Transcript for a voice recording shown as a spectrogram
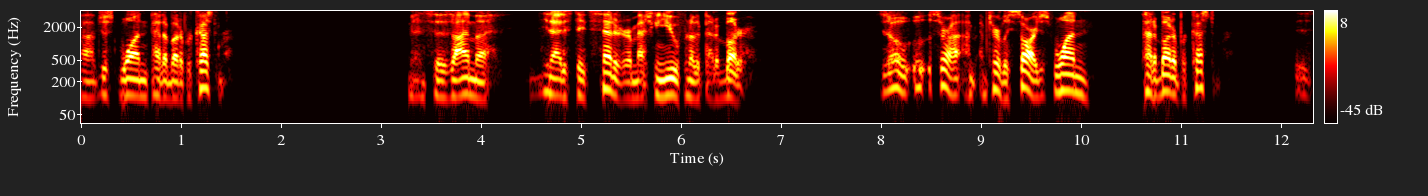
uh, just one pat of butter per customer. The man says, I'm a United States Senator. I'm asking you for another pat of butter. He said, Oh, sir, I'm, I'm terribly sorry. Just one pat of butter per customer. Says,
